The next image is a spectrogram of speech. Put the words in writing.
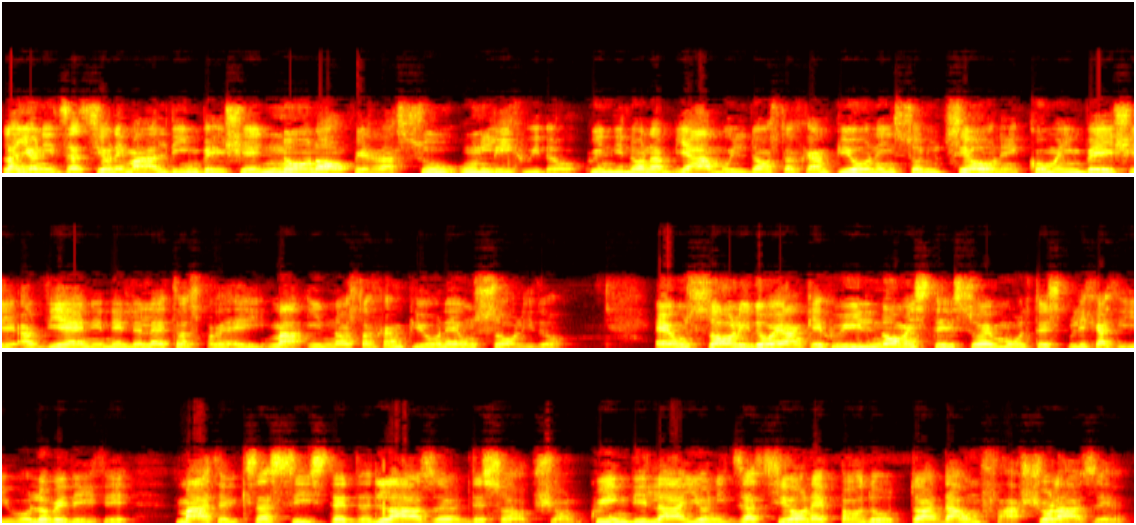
La ionizzazione Maldi invece non opera su un liquido, quindi non abbiamo il nostro campione in soluzione come invece avviene nell'elettrospray, ma il nostro campione è un solido. È un solido e anche qui il nome stesso è molto esplicativo, lo vedete, Matrix Assisted Laser Desorption, quindi la ionizzazione prodotta da un fascio laser.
